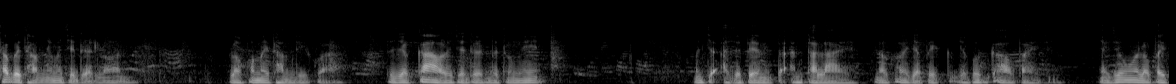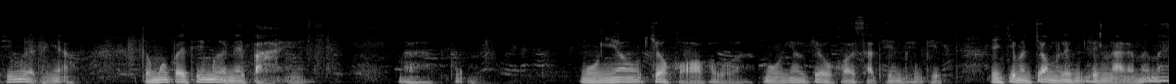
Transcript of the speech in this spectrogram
ถ้าไปทำเนี่ยมันจะเดือดร้อน เราก็ไม่ทำดีกว่าเราจะก้าวเราจะเดินไปตรงนี้ มันจะอาจจะเป็นอันตรายแล้วก็อย่าไปอย่าเพิ่งก้าวไป อย่างเช่นว่าเราไปที่มืดอย่างเงี้ยสมมติไปที่มืดในป่าอย่างเงี้ยนะ งูเงี้ยวเขี้ยวขอเขาบอกว่างูเงี้ยวเขี้ยวขอสัตว์เห็นเป็นผิดจริงๆมันจ้องเล่นเล่นงานนะไม่ไม่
